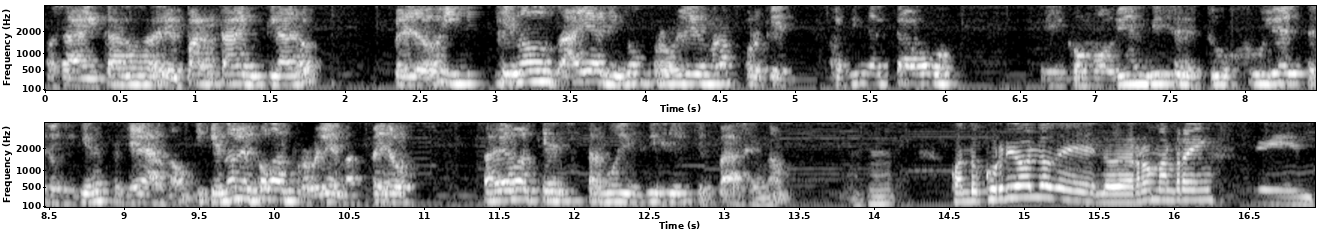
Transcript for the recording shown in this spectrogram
o sea, en casos de part-time, claro, pero y que no haya ningún problema, porque al fin y al cabo, eh, como bien dices tú, Julio, este, lo que quiere es pelear, ¿no? Y que no le pongan problemas, pero sabemos que eso está muy difícil que pase, ¿no? Cuando ocurrió lo de, lo de Roman Reigns eh,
